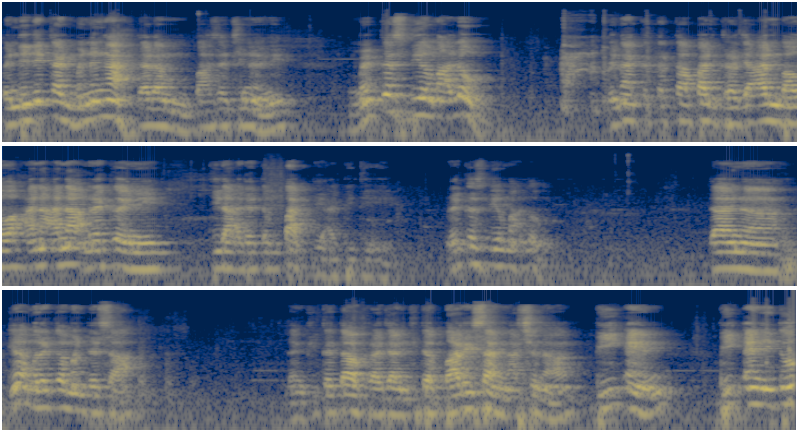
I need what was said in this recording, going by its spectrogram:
pendidikan menengah dalam bahasa Cina ni mereka sedia maklum dengan ketetapan kerajaan bahawa anak-anak mereka ini tidak ada tempat di IPTE. Mereka sedia maklum. Dan uh, ya mereka mendesak dan kita tahu kerajaan kita Barisan Nasional BN BN itu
